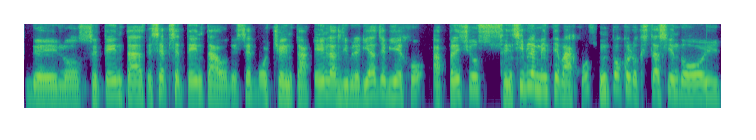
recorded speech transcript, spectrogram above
de los 70, de CEP 70 o de CEP 80 en las librerías de viejo a precios sensiblemente bajos, un poco lo que está haciendo hoy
